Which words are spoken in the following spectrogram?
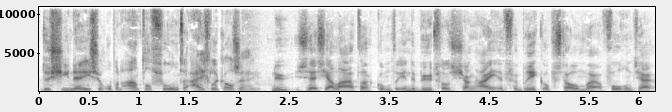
de Chinezen op een aantal fronten eigenlijk al zijn. Nu, zes jaar later, komt er in de buurt van Shanghai een fabriek op stoom... waar volgend jaar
